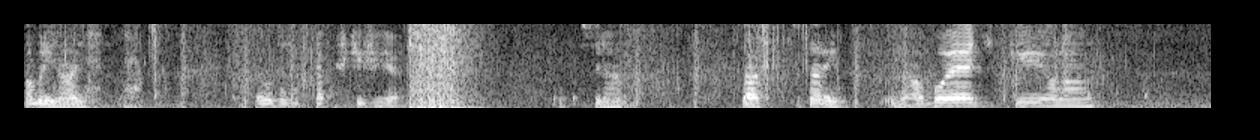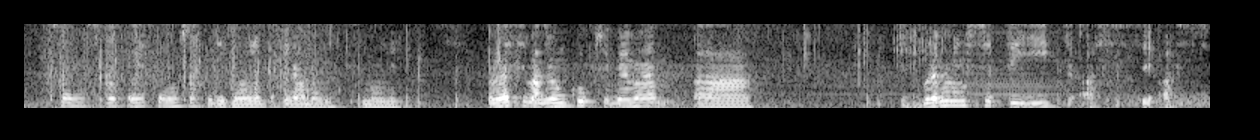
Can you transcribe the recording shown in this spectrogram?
Dobrý, nice. Nebo ten hnedka ještě žije. Asi ne. Tak, co tady? Náboje, díky, ale... Jsem si poslední se nemusel chodit, no, jenom pro ty náboje maximálně. Máme si magronku, přeběme a... Teď budeme muset jít asi, asi,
